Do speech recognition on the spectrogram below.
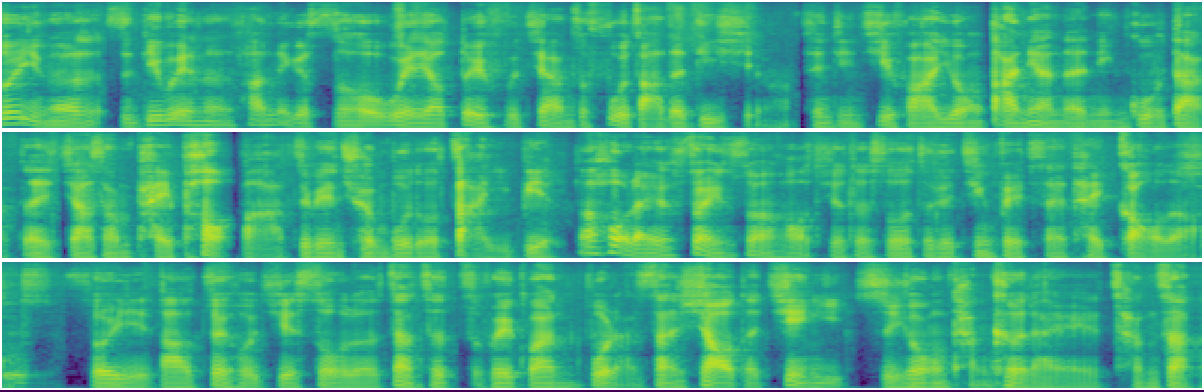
所以呢，史迪威呢，他那个时之后为了要对付这样子复杂的地形啊，曾经计划用大量的凝固弹，再加上排炮，把这边全部都炸一遍。那后来算一算哈，觉得说这个经费实在太高了啊。所以他最后接受了战车指挥官布朗上校的建议，使用坦克来参战。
